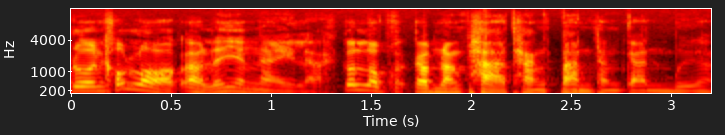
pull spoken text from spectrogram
โดนเขาหลอกอ้าวแล้วยังไงล่ะ ก็เรากำลังผ่าทางตันทางการเมือง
